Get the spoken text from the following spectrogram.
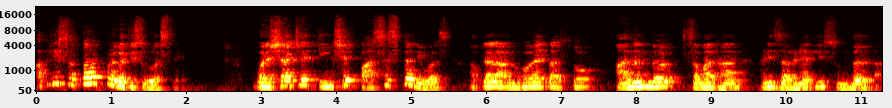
आपली सतत प्रगती सुरू असते. वर्षाचे तीनशे पासष्ट दिवस आपल्याला अनुभवायचा असतो आनंद समाधान आणि जगण्यातली सुंदरता.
